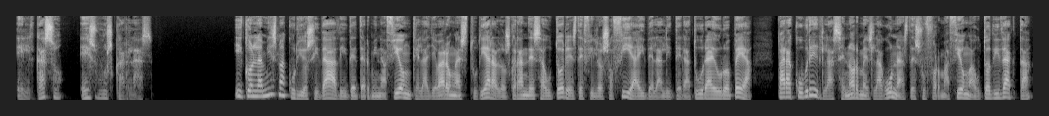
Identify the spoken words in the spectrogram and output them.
El caso es buscarlas. Y con la misma curiosidad y determinación que la llevaron a estudiar a los grandes autores de filosofía y de la literatura europea para cubrir las enormes lagunas de su formación autodidacta,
